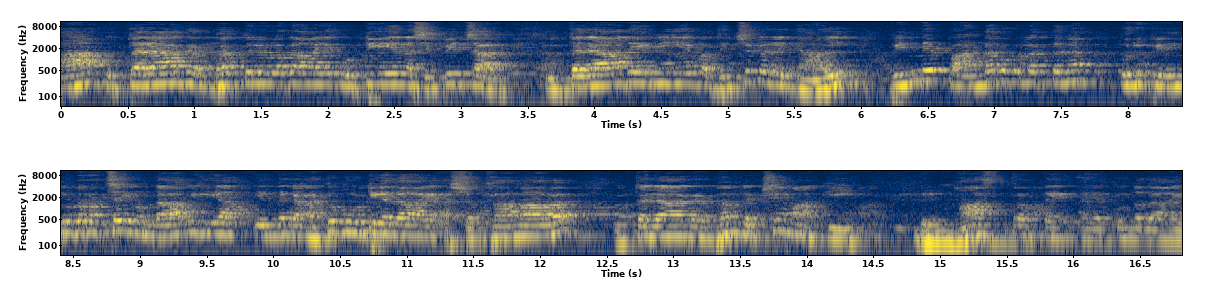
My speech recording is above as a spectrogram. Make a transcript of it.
ആ ഉത്തരാഗർഭത്തിലുള്ളതായ കുട്ടിയെ നശിപ്പിച്ചാൽ ഉത്തരാദേവിയെ വധിച്ചു കഴിഞ്ഞാൽ പിന്നെ പാണ്ഡവകുലത്തിന് ഒരു പിന്തുടർച്ചയുണ്ടാവില്ല എന്ന് കണക്കുകൂട്ടിയതായ അശ്വത്ഥാമാവ് ഉത്തരാഗർഭം ലക്ഷ്യമാക്കി ബ്രഹ്മാസ്ത്രത്തെ അയക്കുന്നതായ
